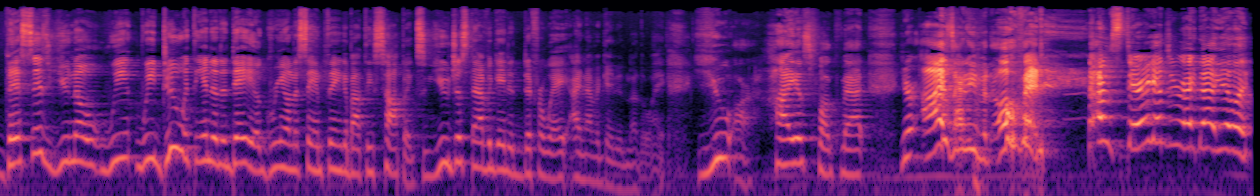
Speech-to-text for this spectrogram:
this is you know we we do at the end of the day agree on the same thing about these topics. You just navigated a different way. I navigated another way. You are high as fuck matt. Your eyes aren't even open. I'm staring at you right now. You're like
